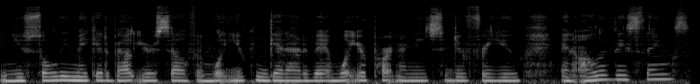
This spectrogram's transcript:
and you solely make it about yourself and what you can get out of it and what your partner needs to do for you and all of these things,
